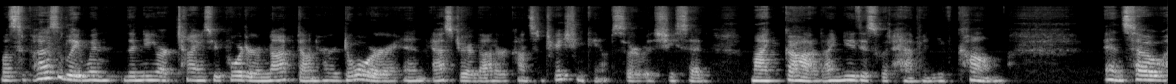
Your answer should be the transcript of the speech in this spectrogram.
Well, supposedly, when the New York Times reporter knocked on her door and asked her about her concentration camp service, she said, "My God, I knew this would happen. You've come." And so,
